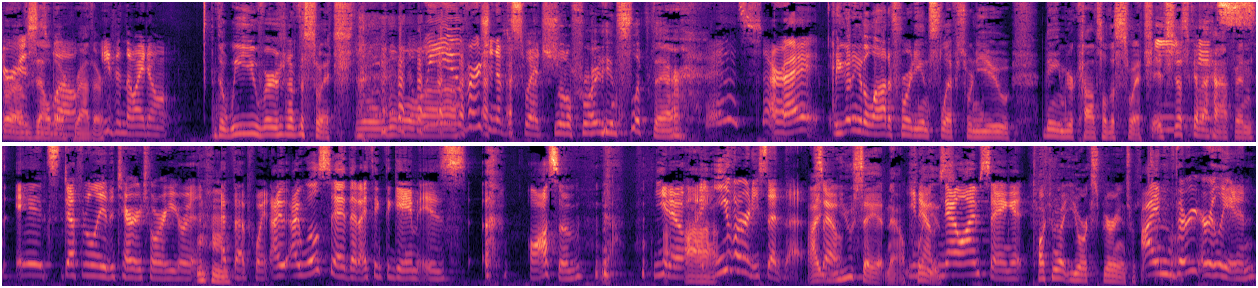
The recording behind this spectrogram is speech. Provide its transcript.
or of Zelda as well, rather. even though I don't. The Wii U version of the Switch. Little little, uh, Wii U version of the Switch. little Freudian slip there. It's all right. You're gonna get a lot of Freudian slips when you name your console the Switch. It's just gonna It's- happen. It's definitely the territory you're in Mm-hmm. at that point. I, I will say that I think the game is awesome. You know, you've already said that. Uh, I, so, you say it now, you know, please. now I'm saying it. Talk to me about your experience with I'm very early in.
